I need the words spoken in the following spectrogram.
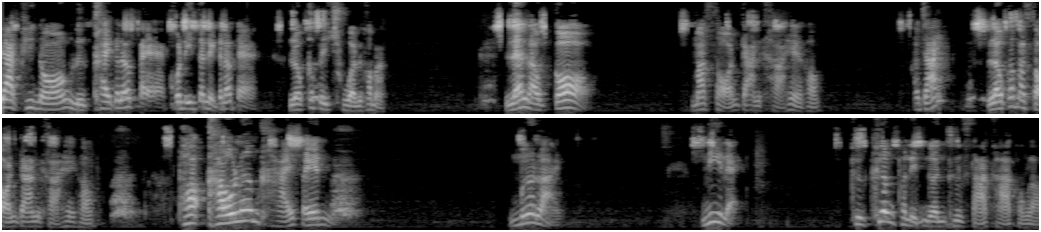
ญาติพี่น้องหรือใครก็แล้วแต่ คนอินเทอร์เน็ตก็แล้วแต่ เราก็ไปชวนเข้ามา และเราก็มาสอนการขายให้เขาเข้าใจเราก็มาสอนการขายให้เขาเพราะเขาเริ่มขายเป็น เมื่อไหร่ นี่แหละ คือเครื่องผลิตเงินคือสาขาของเรา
